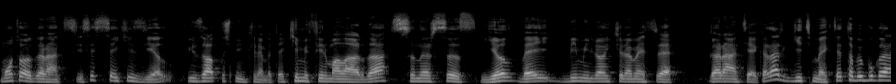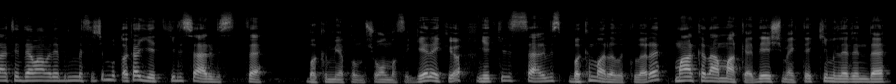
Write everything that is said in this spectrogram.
Motor garantisi ise 8 yıl, 160 bin kilometre. Kimi firmalarda sınırsız yıl ve 1 milyon kilometre garantiye kadar gitmekte. Tabi bu garantinin devam edebilmesi için mutlaka yetkili serviste bakım yapılmış olması gerekiyor. Yetkili servis bakım aralıkları markadan markaya değişmekte. Kimilerinde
